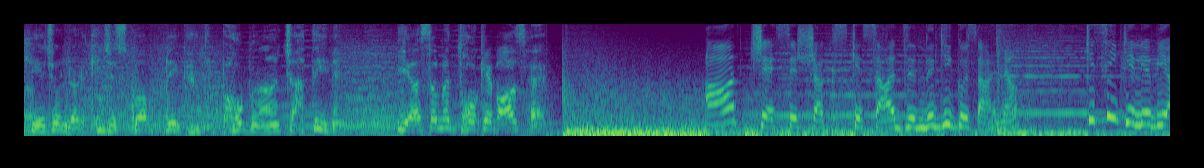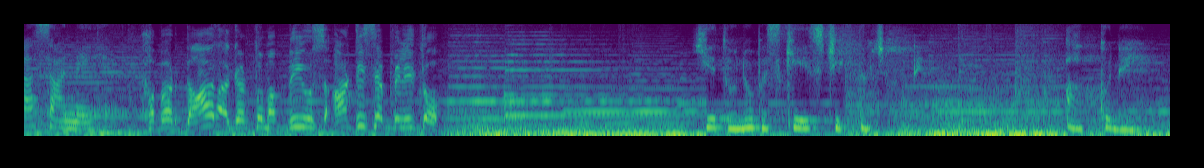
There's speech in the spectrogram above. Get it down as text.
ये जो लड़की जिसको आप अपनी घर की बहू बनाना चाहती हैं ये असल में धोखेबाज है। आप जैसे शख्स के साथ ज़िंदगी गुजारना किसी के लिए भी आसान नहीं है। खबरदार अगर तुम अपनी उस आंटी से मिली तो। ये दोनों बस केस जीतना चाहते आपको नहीं।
